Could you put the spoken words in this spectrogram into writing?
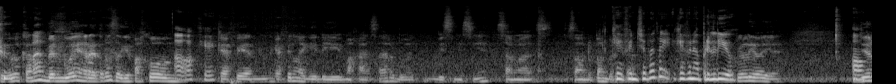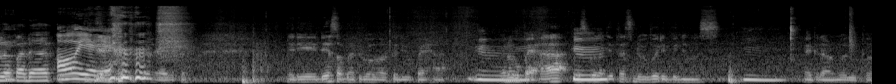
Aduh. Tuh, karena band gue yang Retros lagi vakum. Oh, oke. Kevin Kevin lagi di Makassar buat bisnisnya sama tahun depan Kevin siapa tadi? Kevin Aprilio. Aprilio ya. Oke. Jujurlah pada aku. Oh, iya, iya. gitu, ya, gitu. Jadi dia sobat gue waktu di UPH. Hmm. Gue UPH, terus gue Hmm. lanjut S2 gue di Binus. Hmm. Background gue gitu.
